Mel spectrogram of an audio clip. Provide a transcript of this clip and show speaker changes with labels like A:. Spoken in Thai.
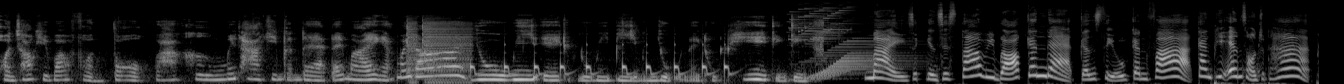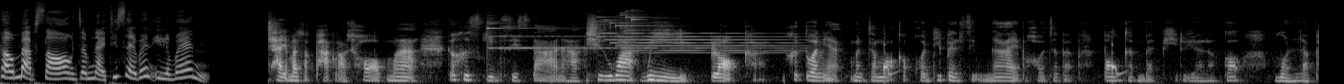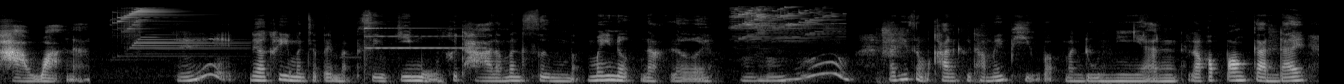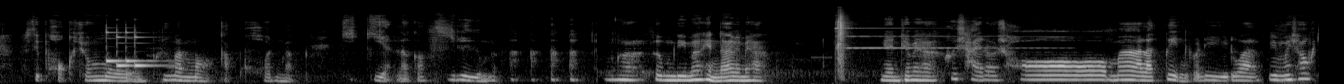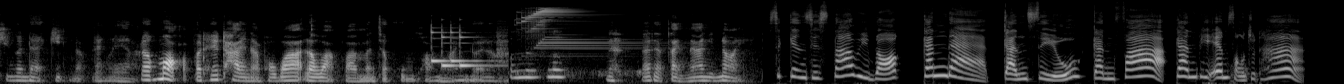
A: คนชอบคิดว่าฝนตกฟ้าครึ้มไม่ทาครีมกันแดดได้ไหมอย่างเงี้ยไม่ได้ UVA กับ UVB มันอยู่ในทุกที่จริง ๆ
B: ใหม่สกินซิสต้าวีบล็อกกันแดด กันสิว กันฝ้า กัน PM 2.5 พร้อมแบบซองจำหน่ายที่7 e เ e ่ e อ e
A: ใช้มาสักพักแล้วชอบมาก ก็คือ Skin Sista นะคะ ชื่อว่า V Block ค่ะ คือตัวเนี้ยมันจะเหมาะกับคนที่เป็นสิวง่าย เพราะเขาจะแบบป้องกันแบคทีเรีย แล้วก็มลภาวะนะ เอ๊ะเนื้อครีมมันจะเป็นแบบซิลกี้หมู คือทาแล้วมันซึมแบบไม่เหนอะหนะเลยและที่สำคัญคือทำให้ผิวแบบมันดูเนียน แล้วก็ป้องกันได้ 16 ชั่วโมงซึ่งมันเหมาะกับคนแบบขี้เกียจแล้วก็ขี้ลืมแบบซึมดีมากเห็นหน้าไหมคะ เนียนใช่ไหมคะคือใช้เราชอบมากและกลิ่นก็ดีด้วยมินไม่ชอบครีมกันแดดกลิ่นแบบแรงๆอะแล้วเหมาะกับประเทศไทยนะ เพราะว่าระหว่างวันมันจะคุมความมันด้วยนะคะนะแล้วเดี๋ยวแต่งหน้านิดหน่อย
B: สกินซิสต้าวีบล็อกกันแดด กันสิว กันฝ้า กัน PM 2.5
